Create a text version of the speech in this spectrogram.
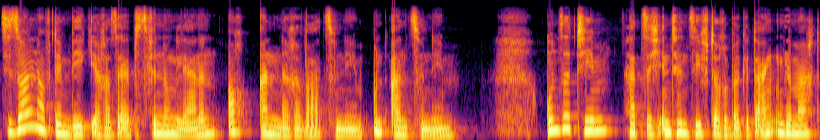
Sie sollen auf dem Weg ihrer Selbstfindung lernen, auch andere wahrzunehmen und anzunehmen. Unser Team hat sich intensiv darüber Gedanken gemacht,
